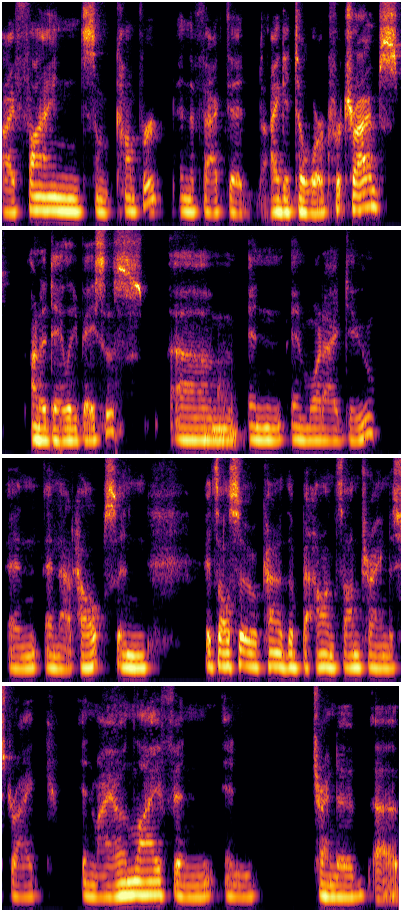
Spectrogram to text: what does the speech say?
I find some comfort in the fact that I get to work for tribes on a daily basis um, in in what I do, and and that helps. And it's also kind of the balance I'm trying to strike in my own life and in trying to uh,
